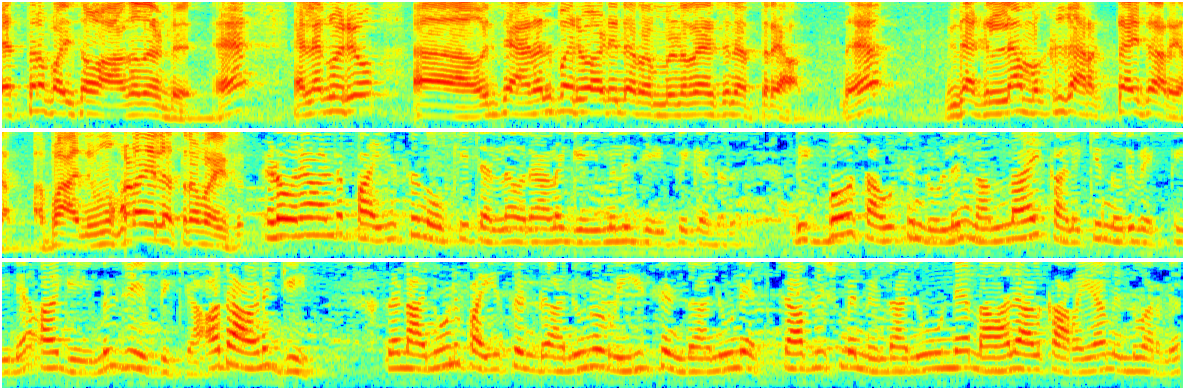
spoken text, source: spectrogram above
എത്ര പൈസ വാങ്ങുന്നുണ്ട്? ഏഹ് അല്ലെങ്കിൽ ഒരു ഒരു ചാനൽ പരിപാടിന്റെ റെമ്യൂണറേഷൻ എത്രയാ? ഏഹ് ഇതെല്ലാം നമുക്ക് കറക്റ്റ് ആയിട്ട് അറിയാം. അപ്പൊ അനുമോളയിൽ എത്ര പൈസ? എടാ ഒരാളുടെ പൈസ നോക്കിയിട്ടല്ല ഒരാളെ ഗെയിമിൽ ജയിപ്പിക്കേണ്ടത്. ബിഗ് ബോസ് ഹൗസിന്റെ ഉള്ളിൽ നന്നായി കളിക്കുന്ന ഒരു വ്യക്തിനെ ആ ഗെയിമിൽ ജയിപ്പിക്കുക. അതാണ് ഗെയിം. അല്ലാണ്ട് അനുവിന് പൈസ ഉണ്ട് അനുവിന് റീച്ച് ഉണ്ട് അനുവിന് എസ്റ്റാബ്ലിഷ്മെന്റ് ഉണ്ട് അനുവിനെ നാലാൾക്ക് അറിയാം എന്ന് പറഞ്ഞ്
